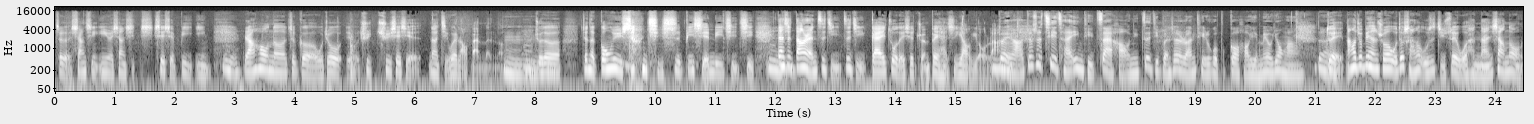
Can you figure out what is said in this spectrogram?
这个相信音乐，相信谢谢必应，嗯，然后呢，这个我就有去去谢谢那几位老板们了，嗯。嗯，觉得真的工欲善其事，必先利其器，但是当然自己自己该做的一些准备还是要有啦，对啊，就是器材硬体再好，你自己本身的软体如果不够好。也没有用啊，对，对，然后就变成说，我就想到五十几岁，我很难像那种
